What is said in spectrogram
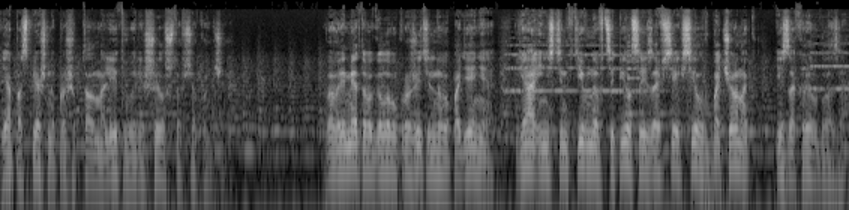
Я поспешно прошептал молитву и решил, что все кончено. Во время этого головокружительного падения я инстинктивно вцепился изо всех сил в бочонок и закрыл глаза.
